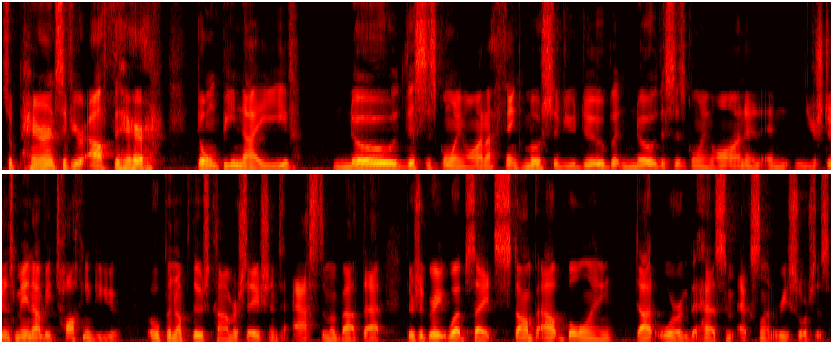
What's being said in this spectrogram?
So, parents, if you're out there, don't be naive. Know this is going on. I think most of you do, but know this is going on, and, and your students may not be talking to you. Open up those conversations, ask them about that. There's a great website, stompoutbullying.com org that has some excellent resources.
